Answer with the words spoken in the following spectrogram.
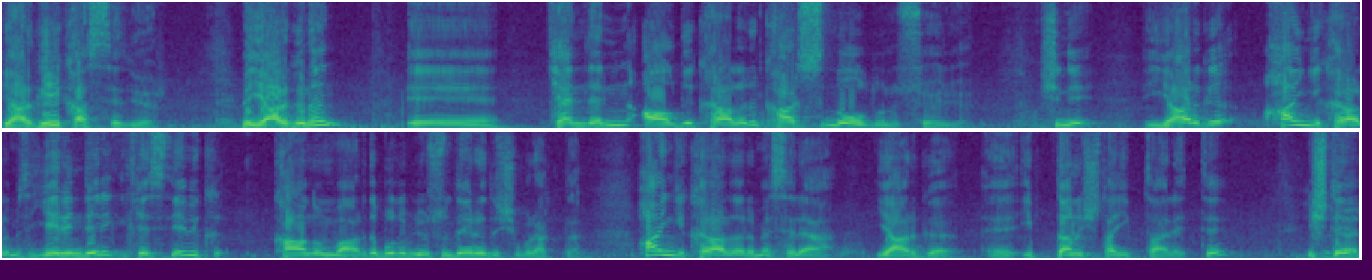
Yargıyı kastediyor. Ve yargının e, kendilerinin aldığı kararların karşısında olduğunu söylüyor. Şimdi yargı hangi kararlı mesela yerindelik ilkesi diye bir kanun vardı. Bunu biliyorsunuz devre dışı bıraktılar. Hangi kararları mesela yargı e, ip, Danıştay iptal etti? İşte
